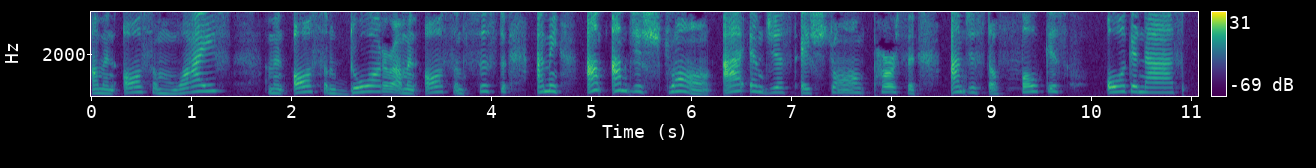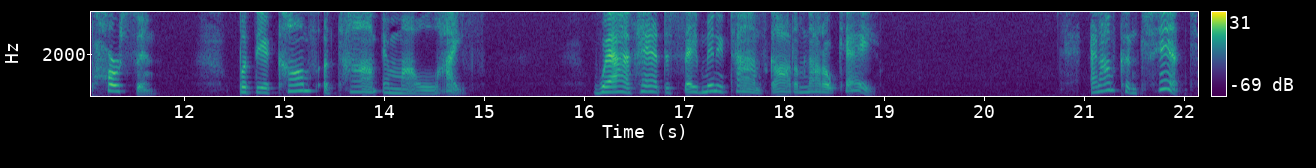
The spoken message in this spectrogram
I'm an awesome wife, I'm an awesome daughter. I'm an awesome sister. I mean, I'm, I'm just strong. I am just a strong person. I'm just a focused, organized person. But there comes a time in my life where I've had to say many times, God, I'm not okay. And I'm content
